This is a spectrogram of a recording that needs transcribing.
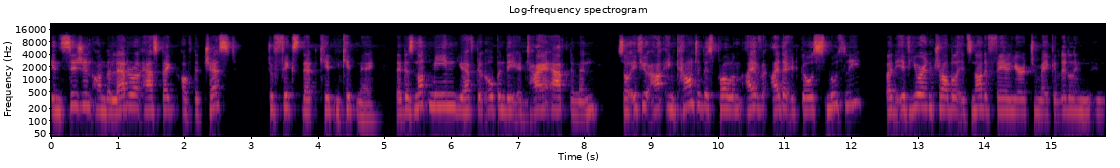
incision on the lateral aspect of the chest to fix that kidney kidney. That does not mean you have to open the entire abdomen. So if you uh, encounter this problem, either it goes smoothly, but if you're in trouble, it's not a failure to make a little in, in,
